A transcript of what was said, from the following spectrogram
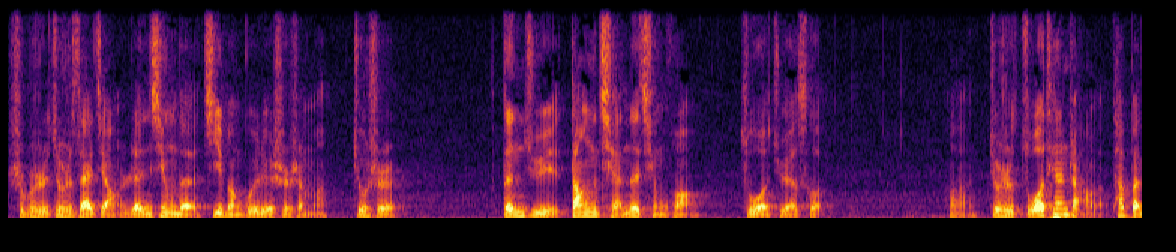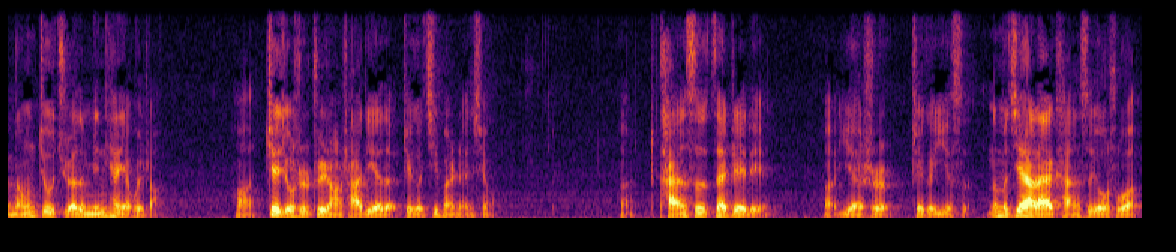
是不是就是在讲人性的基本规律是什么？就是。根据当前的情况做决策，啊，就是昨天涨了，他本能就觉得明天也会涨，啊，这就是追涨杀跌的这个基本人性，啊，凯恩斯在这里啊也是这个意思。那么接下来凯恩斯又说，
